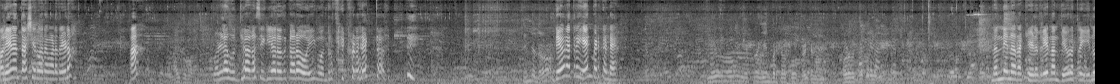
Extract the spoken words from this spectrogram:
ಅವ್ರೇನಂತ ಆಶೀರ್ವಾದ ಮಾಡಿದ್ರೆ ಹೇಳು. ಆ? ಒಳ್ಳೆ ಉದ್ಯೋಗ ಸಿಗ್ಲಿ ಅನ್ನೋದಕ್ಕಾರ ಈಗ ಒಂದು ರೂಪಾಯಿ ಕೊಡೋದು ದೇವ್ರ ಹತ್ರ ಏನು ಬೇಡ್ಕೊಂಡೆ? ಏನ್ ಏನು ನನ್ನೇನಾರ ಕೇಳಿದ್ರೆ ನಾನು ದೇವ್ರ ಹತ್ರ ಏನೂ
